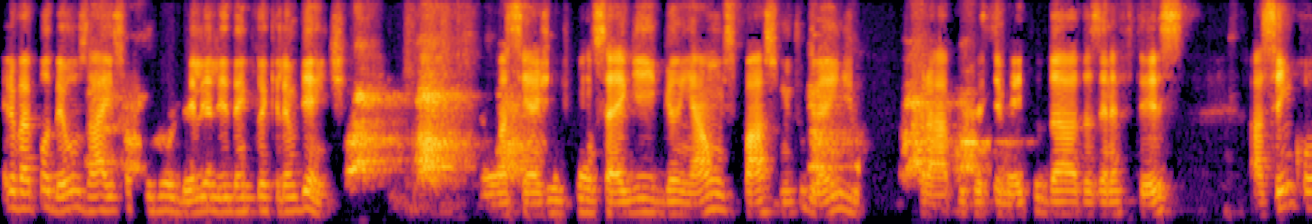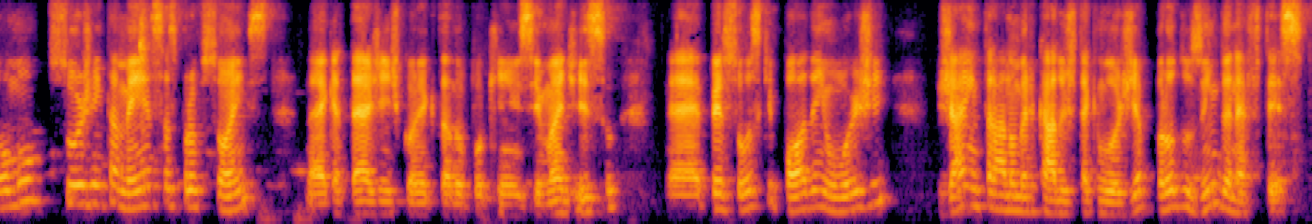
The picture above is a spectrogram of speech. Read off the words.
ele vai poder usar isso a favor dele ali dentro daquele ambiente. Então, assim, a gente consegue ganhar um espaço muito grande para o crescimento da, das NFTs, assim como surgem também essas profissões, né, que até a gente conectando um pouquinho em cima disso, é, pessoas que podem hoje já entrar no mercado de tecnologia produzindo NFTs.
